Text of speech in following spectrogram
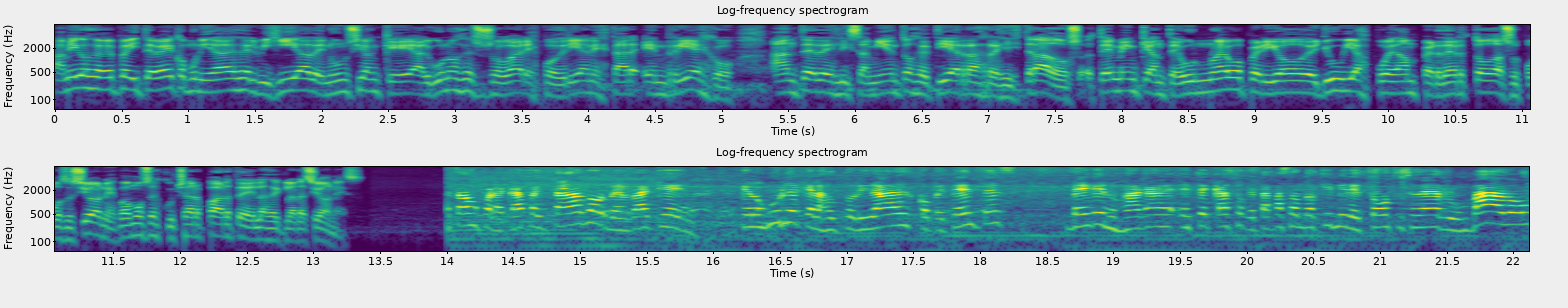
Amigos de BPI TV, comunidades del Vigía denuncian que algunos de sus hogares podrían estar en riesgo ante deslizamientos de tierras registrados. Temen que ante un nuevo periodo de lluvias puedan perder todas sus posesiones. Vamos a escuchar parte de las declaraciones. Estamos por acá afectados, verdad que, que nos urge que las autoridades competentes vengan y nos hagan este caso que está pasando aquí. Mire, todo esto se ha derrumbado,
